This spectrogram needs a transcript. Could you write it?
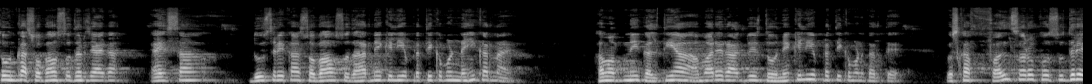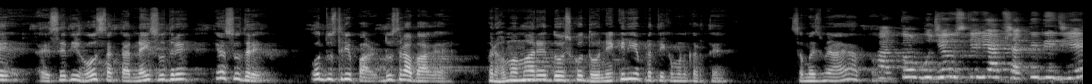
तो उनका स्वभाव सुधर जाएगा। ऐसा दूसरे का स्वभाव सुधारने के लिए प्रतिक्रमण नहीं करना है। हम अपनी गलतियाँ हमारे राग द्वेष धोने के लिए प्रतिक्रमण करते हैं। उसका फल स्वरूप वो सुधरे ऐसे भी हो सकता है नहीं सुधरे या सुधरे वो दूसरी पार्ट दूसरा भाग है। पर हम हमारे दोष को धोने के लिए प्रतिक्रमण करते हैं। समझ में आया आपको? हाँ तो मुझे उसके लिए आप शक्ति दीजिए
